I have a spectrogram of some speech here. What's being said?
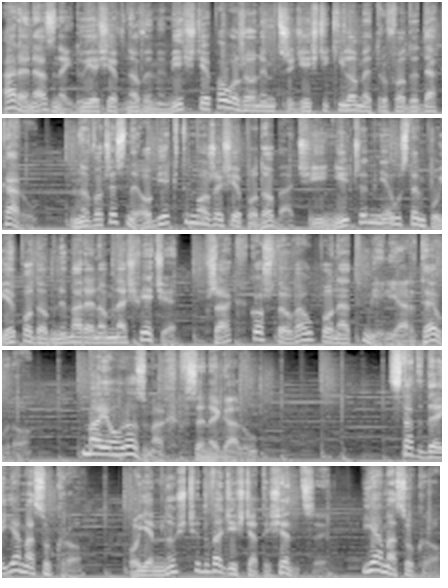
Arena znajduje się w Nowym Mieście położonym 30 km od Dakaru. Nowoczesny obiekt może się podobać i niczym nie ustępuje podobnym arenom na świecie, wszak kosztował ponad miliard euro. Mają rozmach w Senegalu. Stade de Yamoussoukro. Pojemność 20 tysięcy. Yamoussoukro.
